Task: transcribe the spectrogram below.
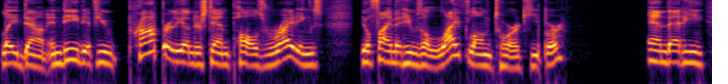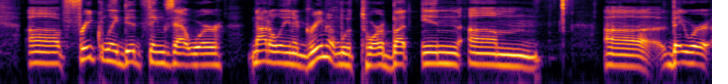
laid down. Indeed, if you properly understand Paul's writings, you'll find that he was a lifelong Torah keeper and that he uh, frequently did things that were not only in agreement with Torah, but in um, uh, they were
